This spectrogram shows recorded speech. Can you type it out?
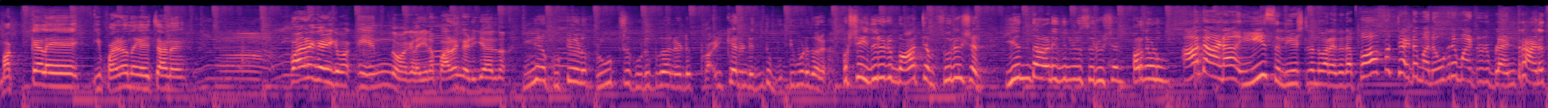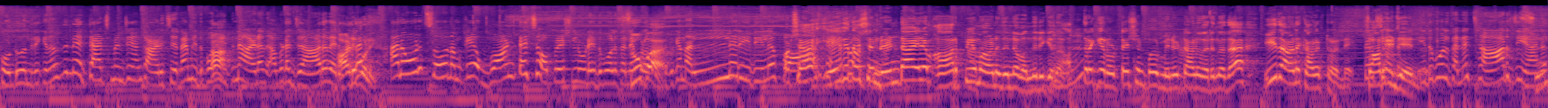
മക്കളെ ഈ പഴം ഒന്ന് കഴിച്ചാണ്. പഴം കഴിക്കുമ്പോ എന്ത് മക്കളെ ഇങ്ങനെ പഴം കഴിക്കാമായിരുന്നു ഇങ്ങനെ കുട്ടികൾ ഫ്രൂട്ട്സ് കൊടുക്കാനുണ്ട് കഴിക്കാനുണ്ട് എന്ത് ബുദ്ധിമുട്ട് പറയാം. പക്ഷെ ഇതിനൊരു മാറ്റം സൊല്യൂഷൻ എന്താണ് ഇതിനൊരു സൊല്യൂഷൻ പറഞ്ഞോളൂ. അതാണ് ഈ സൊല്യൂഷൻ എന്ന് പറയുന്നത്. പെർഫെക്റ്റ് ആയിട്ട് മനോഹരമായിട്ടൊരു ബ്ലെൻഡർ ആണ് കൊണ്ടുവന്നിരിക്കുന്നത്. ഇതിന്റെ അറ്റാച്ച്മെന്റ് ഞാൻ കാണിച്ചു തരാം. ഇതുപോലെ ഇതിനാണ് അവിടെ ജാർ. വരുന്നത്. ആൻഡ് ഓൾസോ നമുക്ക് വൺ ടച്ച് ഓപ്പറേഷനിലൂടെ ഇതുപോലെ തന്നെ. നല്ല രീതിയിൽ പക്ഷെ ഏകദേശം രണ്ടായിരം ആർ പി എം ആണ് ഇതിന്റെ വന്നിരിക്കുന്നത്. അത്രയ്ക്ക് റൊട്ടേഷൻ പെർ മിനിറ്റ് ആണ് വരുന്നത്. ഇതാണ് കണക്ടർ അല്ലേ? ഇതുപോലെ തന്നെ ചാർജ് ചെയ്യാനും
